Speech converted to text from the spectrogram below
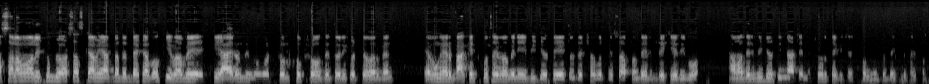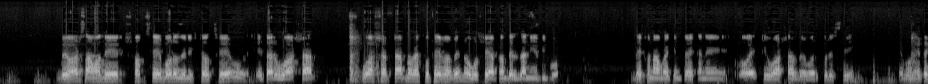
আসসালামু আলাইকুম ভিউয়ার্স, আজকে আমি আপনাদের দেখাবো কীভাবে একটি আয়রন রিমুভার টুল খুব সহজে তৈরি করতে পারবেন এবং এর বাকেট কোথায় পাবেন এই ভিডিওতে এই টুলদের সকল কিছু আপনাদের দেখিয়ে দিব। আমাদের ভিডিওটি না টেনে শুরু থেকে শেষ পর্যন্ত দেখতে থাকুন। ভিউয়ার্স, আমাদের সবচেয়ে বড় জিনিসটা হচ্ছে এটার ওয়াশার ওয়াশারটা আপনারা কোথায় পাবেন অবশ্যই আপনাদের জানিয়ে দিব। দেখুন, আমরা কিন্তু এখানে একটি ওয়াশার ব্যবহার করেছি এবং এটা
